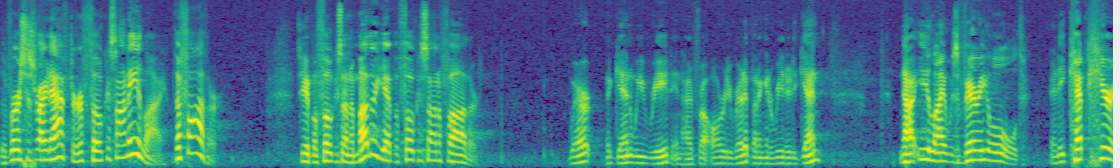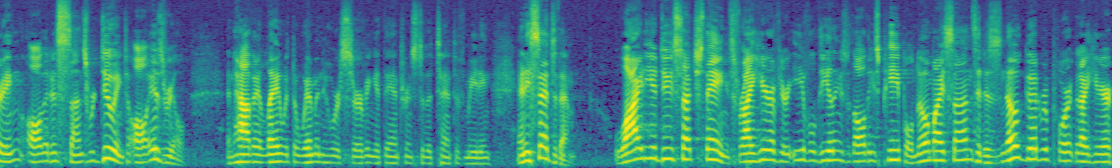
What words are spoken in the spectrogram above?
the verses right after focus on Eli, the father. So you have a focus on a mother, you have a focus on a father. Where, again, we read, and I've already read it, but I'm going to read it again. Now, Eli was very old, and he kept hearing all that his sons were doing to all Israel, and how they lay with the women who were serving at the entrance to the tent of meeting. And he said to them, why do you do such things? For I hear of your evil dealings with all these people. No, my sons, it is no good report that I hear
